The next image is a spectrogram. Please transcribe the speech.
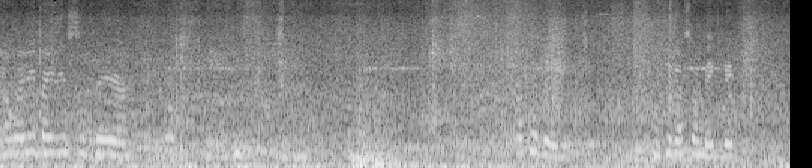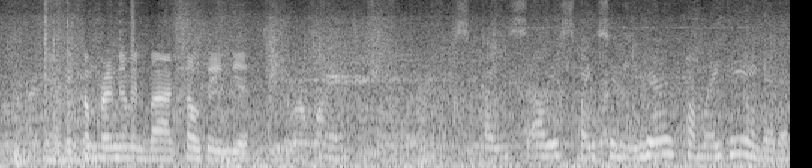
How will you buy this there? Okay, baby. And she got some big, big Yeah, they come from them in back South India. Spice. All this spice you need here, come right here and get it.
